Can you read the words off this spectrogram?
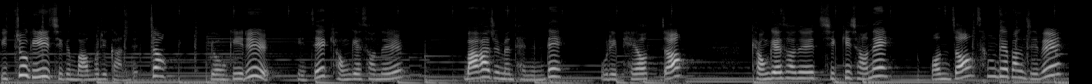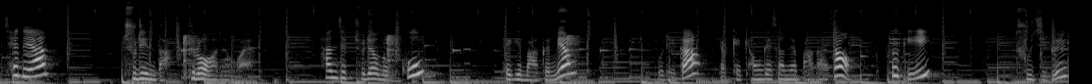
위쪽이 지금 마무리가 안 됐죠? 여기를 이제 경계선을 막아주면 되는데 우리 배웠죠? 경계선을 짓기 전에 먼저 상대방 집을 최대한 줄인다. 들어가는 거야. 한 집 줄여놓고 백이 막으면 우리가 이렇게 경계선을 막아서 흑이 두 집을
